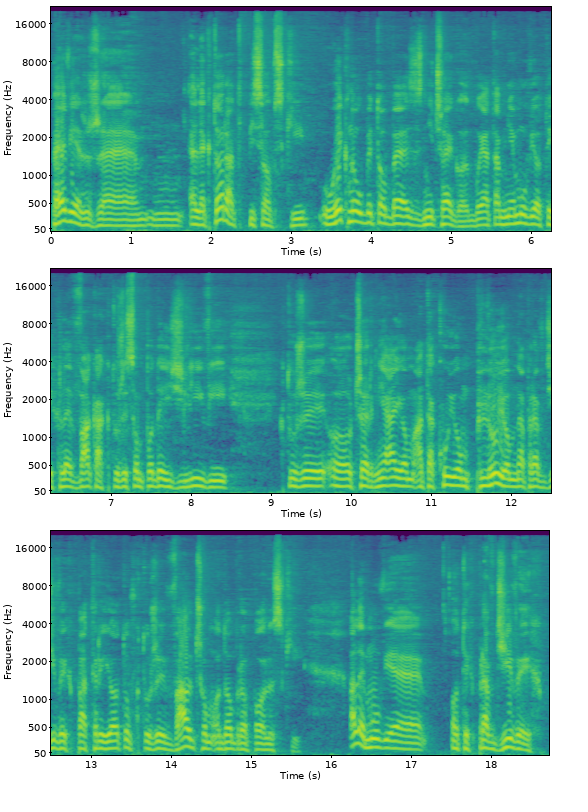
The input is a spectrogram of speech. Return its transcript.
pewien, że mm, elektorat pisowski łyknąłby to bez niczego, bo ja tam nie mówię o tych lewakach, którzy są podejrzliwi, którzy oczerniają, atakują, plują na prawdziwych patriotów, którzy walczą o dobro Polski. Ale mówię o tych prawdziwych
